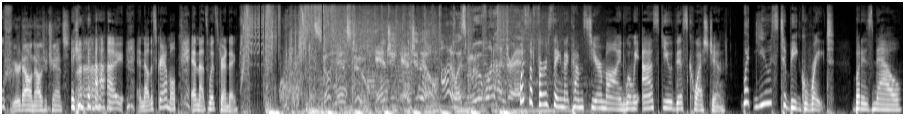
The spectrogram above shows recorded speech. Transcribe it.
oof. Weird Al, now's your chance. and now the scramble, and that's what's trending. Stuntman Stu, Angie, and Janelle. Ottawa's Move 100. What's the first thing that comes to your mind when we ask you this question? What used to be great, but is now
